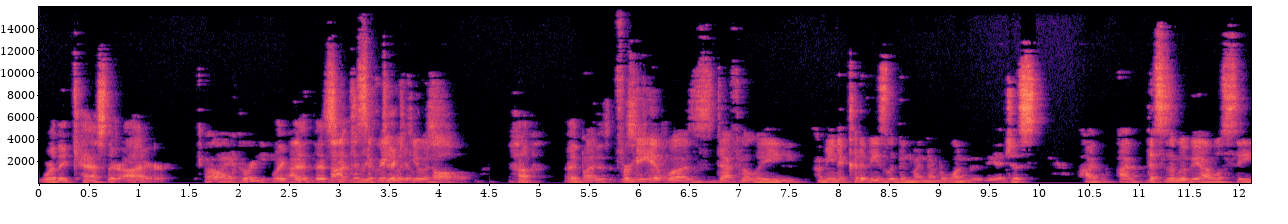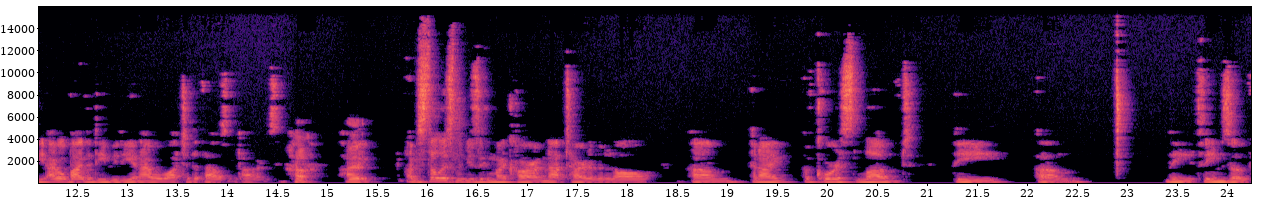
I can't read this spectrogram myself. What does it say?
where they cast their ire. Oh, I agree. Like, that- I'm that not seems disagreeing with you ridiculous. at all. Huh. I- But this- for this me, it was definitely. I mean, it could have easily been my number one movie. It just, I, I, this is a movie I will see. I will buy the DVD and I will watch it a thousand times. Huh. I, I'm still listening to music in my car. I'm not tired of it at all. Um, and I, of course, loved the, um, the themes of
